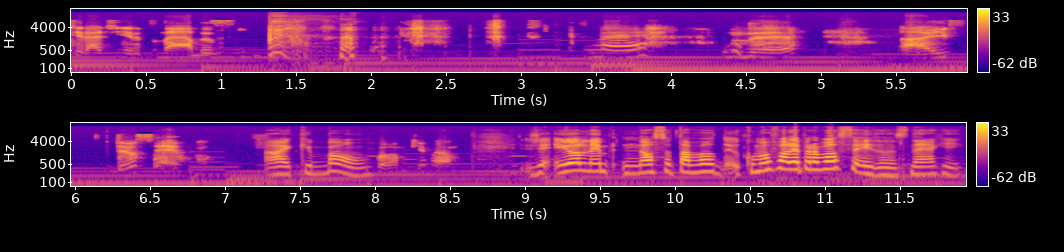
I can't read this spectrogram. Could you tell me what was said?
tirar dinheiro do nada, assim, Né? Né? Aí deu certo. Ai, que bom. Vamos que vamos. Eu lembro, nossa, eu tava, como eu falei pra vocês antes, né, aqui.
